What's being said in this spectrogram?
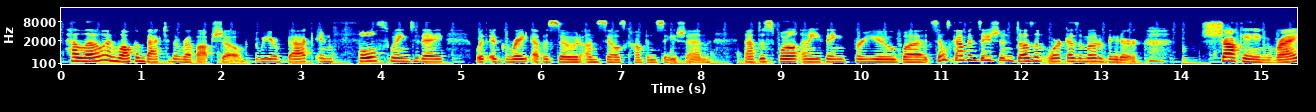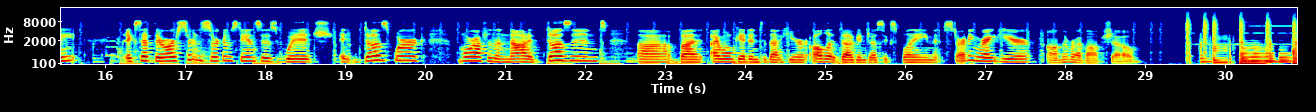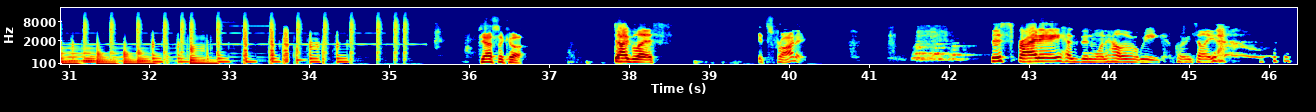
Hello and welcome back to the RevOps Show. We are back in full swing today with a great episode on sales compensation. Not to spoil anything for you, but sales compensation doesn't work as a motivator. Shocking, right? Except there are certain circumstances which it does work. More often than not, it doesn't. Uh, but I won't get into that here. I'll let Doug and Jess explain, starting right here on the RevOps Show. Jessica, Douglas. it's Friday. This Friday has been one hell of a week, let me tell you.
